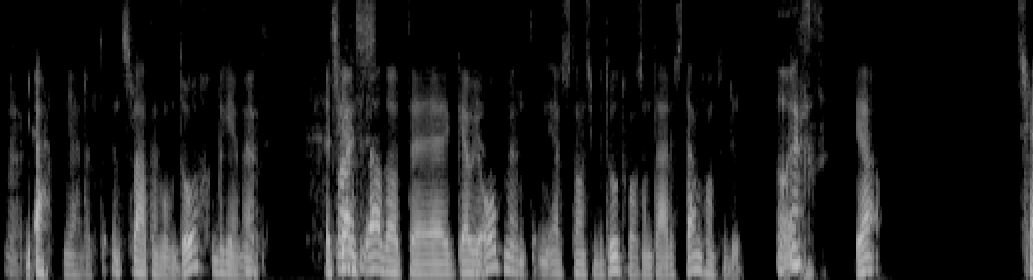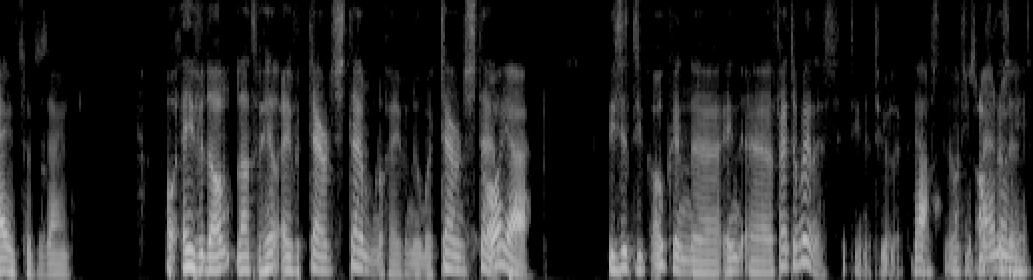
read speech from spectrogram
Maar, Ja, ja dat, het slaat dan gewoon door op een gegeven moment. Het schijnt het is- wel dat eh, Gary. Oldman in eerste instantie bedoeld was om daar de stem van te doen. oh, echt? Ja. Het schijnt zo te zijn. Oh, even dan, laten we heel even Terrence Stamp nog even noemen. Terrence Stamp. Oh ja, Die zit natuurlijk ook in, eh in eh Phantom Menace, zit hij natuurlijk. Ja, Dat is- wordt hij afgezet.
